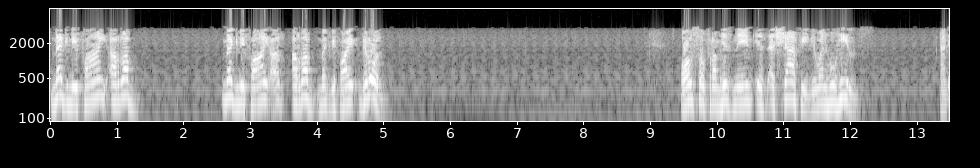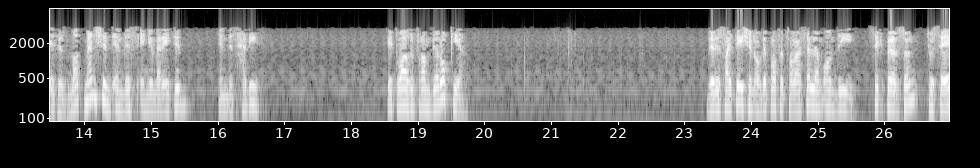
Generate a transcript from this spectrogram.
magnify الرب magnify الرب magnify the Lord also from his name is Ash-Shafi the one who heals and it is not mentioned in this enumerated in this hadith it was from the Ruqya the recitation of the Prophet ﷺ on the sick person to say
